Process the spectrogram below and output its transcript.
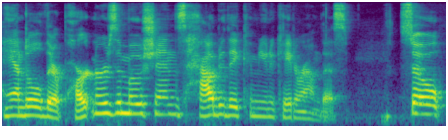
handle their partner's emotions. How do they communicate around this? So,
